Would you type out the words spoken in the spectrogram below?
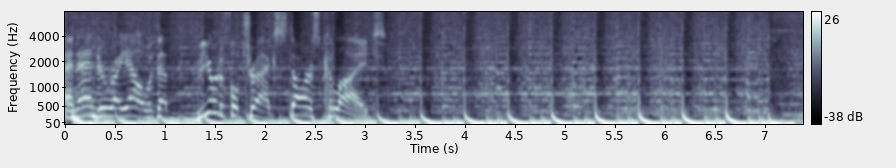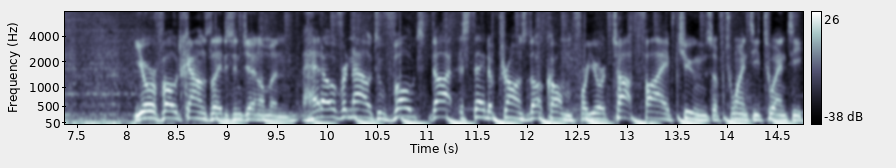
And Andrew Rayel with that beautiful track, Stars Collide. Your vote counts, ladies and gentlemen. Head over now to vote.stateoftrance.com for your top five tunes of 2020.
